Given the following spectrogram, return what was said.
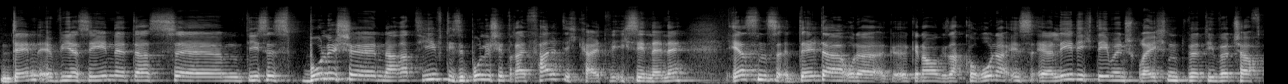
denn wir sehen, dass äh, dieses bullische Narrativ, diese bullische Dreifaltigkeit, wie ich sie nenne, erstens Delta oder genauer gesagt Corona ist erledigt, dementsprechend wird die Wirtschaft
